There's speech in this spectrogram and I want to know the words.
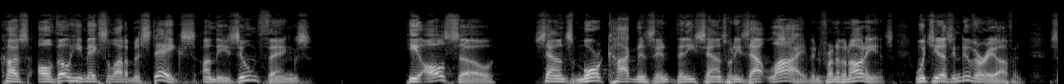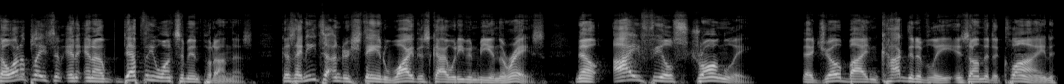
Because although he makes a lot of mistakes on these Zoom things, he also sounds more cognizant than he sounds when he's out live in front of an audience, which he doesn't do very often. So I want to play some, and, and I definitely want some input on this because I need to understand why this guy would even be in the race. Now, I feel strongly that Joe Biden cognitively is on the decline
